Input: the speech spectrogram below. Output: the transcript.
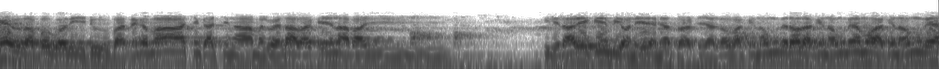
ကဲ့သို့သောပုဂ္ဂိုလ်သည်ဒုရူပသင်္ကမာချင်းကချင်းကမလွယ်လာပါခင်လာပါ၏ဒီလေသားတွေကင်းပြီးတော့နေတဲ့မြတ်စွာဘုရားလောဘကင်းတော်မူတဲ့ဒေါသကင်းတော်မူတဲ့မောဟကင်းတော်မူတဲ့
